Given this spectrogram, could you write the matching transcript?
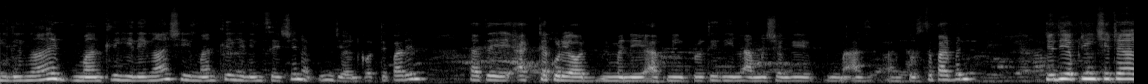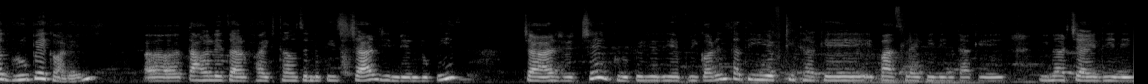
হিলিং হয় মান্থলি হিলিং হয়, সেই মান্থলি হিলিং সেশন আপনি জয়েন করতে পারেন। তাতে একটা করে মানে আপনি প্রতিদিন আমার সঙ্গে বুঝতে পারবেন। যদি আপনি সেটা গ্রুপে করেন তাহলে তার five thousand rupees charge Indian rupees charge হচ্ছে গ্রুপে যদি আপনি করেন, তাতে ইএফটি থাকে পাস লাইফ হিলিং থাকে ইনার চাইল্ড হিলিং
